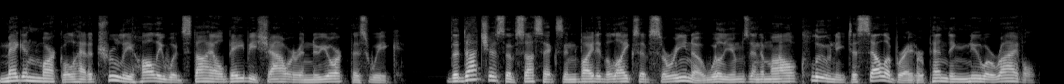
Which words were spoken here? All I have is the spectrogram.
Meghan Markle had a truly Hollywood-style baby shower in New York this week. The Duchess of Sussex invited the likes of Serena Williams and Amal Clooney to celebrate her pending new arrival.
